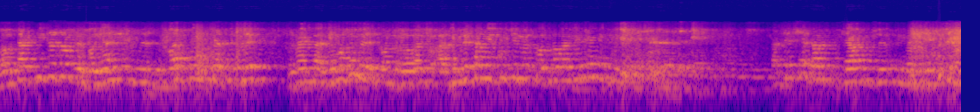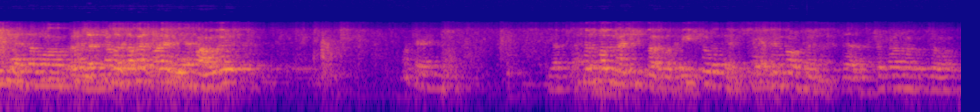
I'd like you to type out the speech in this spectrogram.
Bo tak widzę drogę, bo ja nie, z własnej inicjatywy, proszę Państwa, nie możemy kontrolować, bo ani my tam nie pójdziemy kontrolować, nie pójdziemy kontrolować. Znaczy się tam chciałbym wszystkim nie wiadomo... Proszę przygotować projekt uchwały, Okej. stosowna liczba podpisów. Ja bym może, przepraszam, bo to,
